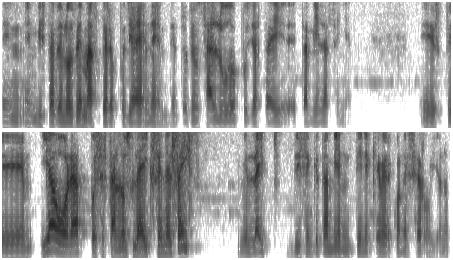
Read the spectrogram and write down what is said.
en, vista de los demás, pero pues ya dentro de un saludo, pues ya está ahí eh, también la señal. Este, y ahora, pues están los likes en el Face. El like pues, dicen que también tiene que ver con ese rollo, ¿no?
